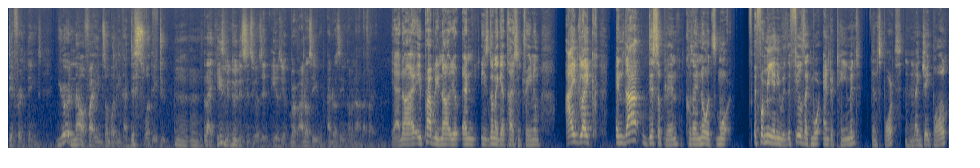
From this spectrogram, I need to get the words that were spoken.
different things. You're now fighting somebody that this is what they do. Like he's been doing this since he was he was bro. I don't see him. I don't see him coming out of that fight. Yeah, no, he probably not, and he's gonna get Tyson train him. I'd like in that discipline because I know it's more for me, anyways. It feels like more entertainment than sports, Mm-hmm. like Jake Paul.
